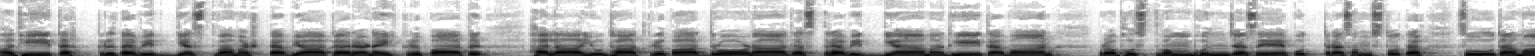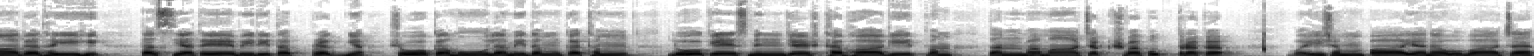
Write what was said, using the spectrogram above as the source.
अधीतः कृतविद्यस्त्वमष्टव्याकरणैः कृपात्। हलायुधात् कृपाद्रोणादस्त्रविद्यामधीतवान् प्रभुस्त्वम् भुञ्जसे पुत्रसंस्तुतः सूतमागधैः। तस्य ते विदितप्रज्ञ शोकमूलमिदम् कथम्। लोकेऽस्मिन् ज्येष्ठभागी त्वम् तन्ममाचक्ष्वपुत्रक वैशम्पायन उवाच।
